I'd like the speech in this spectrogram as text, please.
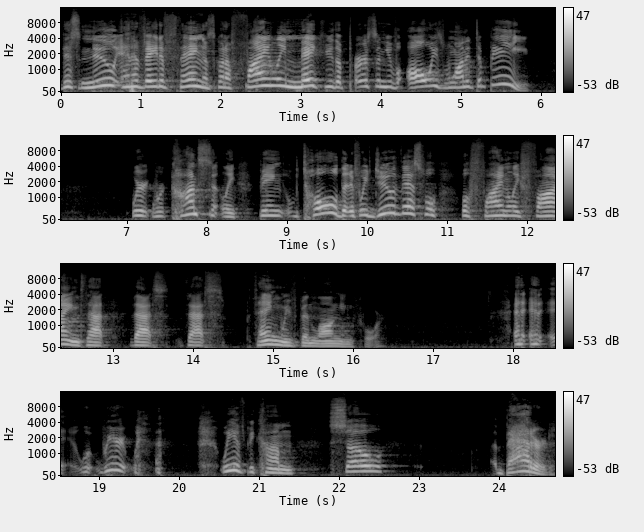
This new innovative thing is going to finally make you the person you've always wanted to be. We're, we're constantly being told that if we do this, we'll, we'll finally find that, that, that thing we've been longing for. And, and eh, we're, we have become so battered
